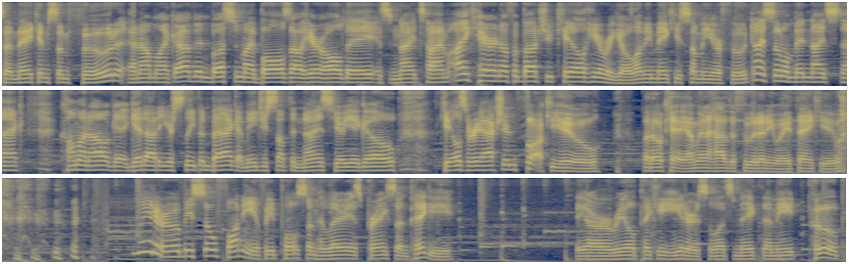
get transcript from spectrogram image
to make him some food. And I'm like, I've been busting my balls out here all day. It's nighttime. I care enough about you, Kale. Here we go. Let me make you some of your food. Nice little midnight snack. Come on out. Get, get out of your sleeping bag. I made you something nice. Here you go. Kale's reaction. Fuck you. But okay, I'm going to have the food anyway. Thank you. Later, it would be so funny if we pull some hilarious pranks on Piggy. They are a real picky eater, so let's make them eat poop.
